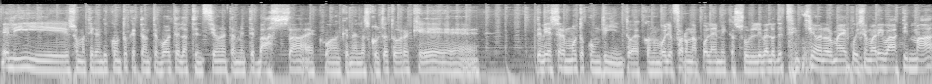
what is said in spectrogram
E lì insomma ti rendi conto che tante volte l'attenzione è talmente bassa ecco anche nell'ascoltatore che devi essere molto convinto, ecco, non voglio fare una polemica sul livello di attenzione ormai a cui siamo arrivati, ma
